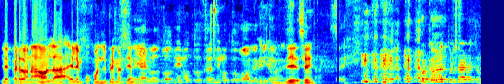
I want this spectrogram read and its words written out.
Le perdonaron la- el empujón del primer tiempo. Y a los dos minutos, tres minutos, gol de. Y- sí, ¿Por qué no lo expulsó el árbitro?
